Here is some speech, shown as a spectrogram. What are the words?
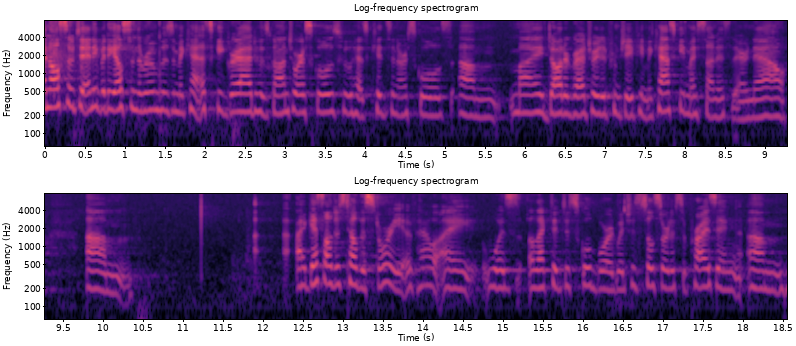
and also to anybody else in the room who's a McCaskey grad, who's gone to our schools, who has kids in our schools. Um, my daughter graduated from JP McCaskey. My son is there now. Um, I guess I'll just tell the story of how I was elected to school board, which is still sort of surprising. Um,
